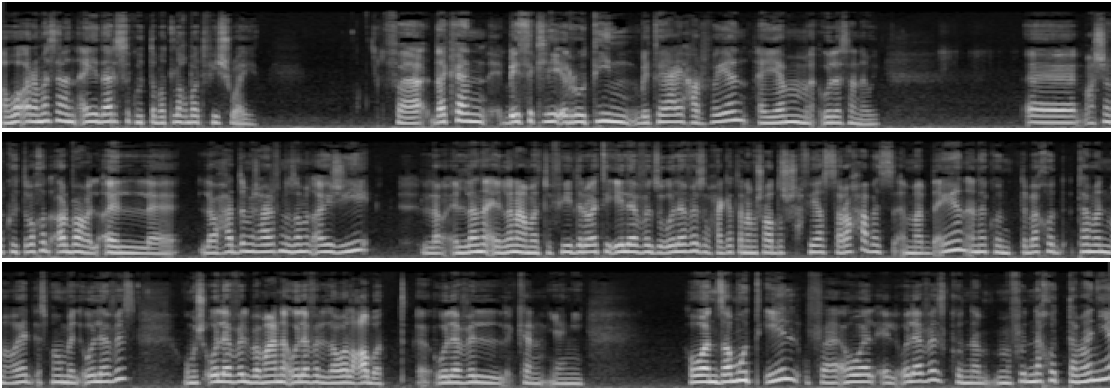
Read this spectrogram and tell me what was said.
أو أقرأ مثلا أي درس كنت بتلخبط فيه شوية. فده كان basically الروتين بتاعي حرفيا أيام أولى ثانوي. آه عشان كنت باخد أربع ال- ال- لو حد مش عارف نظام ال IG اللي أنا اللي أنا عملته فيه دلوقتي A levels و O levels وحاجات أنا مش هقعد أشرح فيها الصراحة بس مبدئيا أنا كنت باخد 8 مواد اسمهم ال O levels ومش O level بمعنى O level اللي هو العبط. O level كان يعني هو نظامه تقيل فهو ال O levels كنا المفروض ناخد 8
